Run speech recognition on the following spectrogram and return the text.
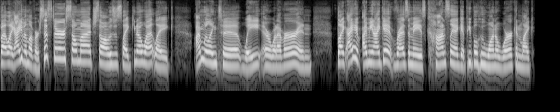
But like, I even love her sister so much. So I was just like, you know what, like. I'm willing to wait or whatever. And like I I mean, I get resumes constantly. I get people who want to work and like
